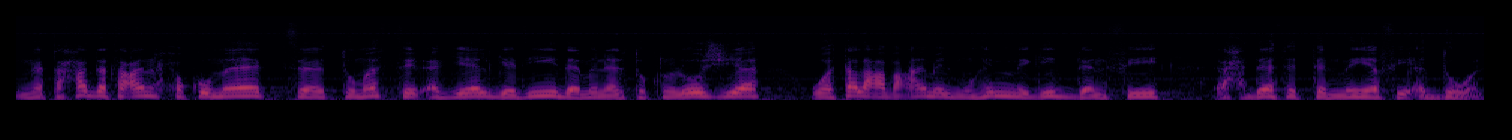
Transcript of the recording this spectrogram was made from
نتحدث عن حكومات تمثل أجيال جديدة من التكنولوجيا وتلعب عامل مهم جدا في أحداث التنمية في الدول.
